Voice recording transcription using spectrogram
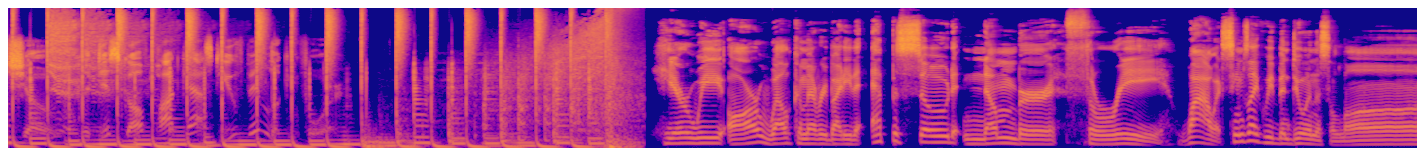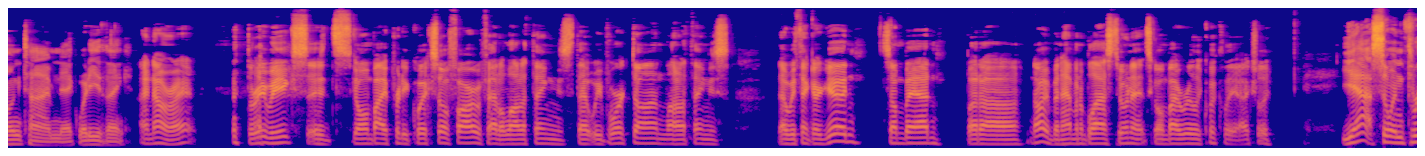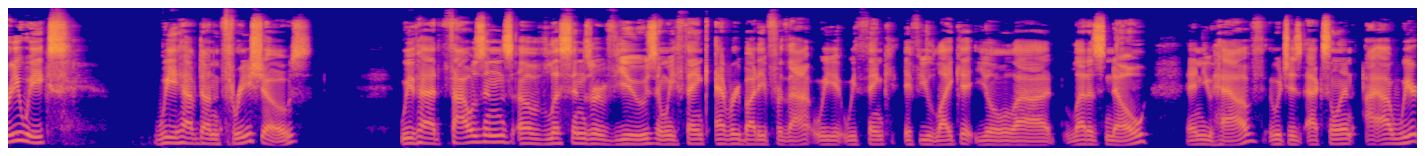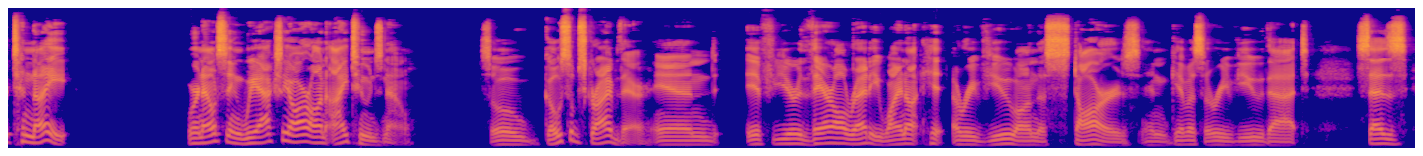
Matt Show, the disc golf podcast you've been looking for. Here we are. Welcome, everybody, to episode number three. Wow, it seems like we've been doing this a long time, Nick. What do you think? I know, right? Three weeks. It's going by pretty quick so far. We've had a lot of things that we've worked on, a lot of things that we think are good, some bad. But uh no, we've been having a blast doing it. It's going by really quickly, actually. Yeah, so in three weeks, we have done three shows. We've had thousands of listens or views, and we thank everybody for that. We we think if you like it, you'll uh, let us know, and you have, which is excellent. I, we're tonight. We're announcing we actually are on iTunes now, so go subscribe there. And if you're there already, why not hit a review on the stars and give us a review that says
